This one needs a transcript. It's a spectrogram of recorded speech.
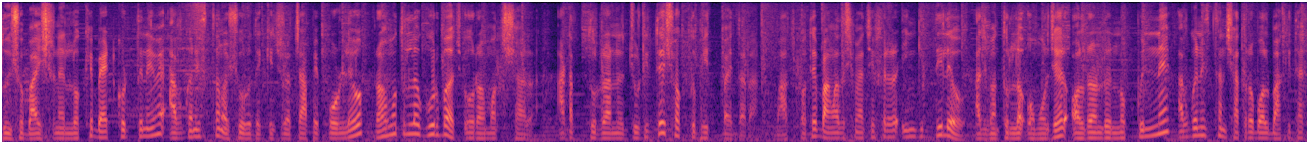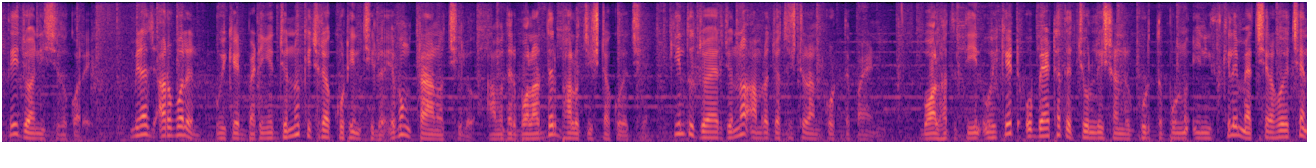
দুইশো বাইশ রানের লক্ষ্যে ব্যাট করতে নেমে আফগানিস্তানও শুরুতে কিছুটা চাপে পড়লেও রহমতুল্লাহ গুরবাজ ও রহমত শাহ আটাত্তর রানের জুটিতে শক্ত ভিত পায় তারা। মাঝপথে বাংলাদেশ ম্যাচে ফেরার ইঙ্গিত দিলেও আজমাতুল্লাহ ওমরজায়ের অলরাউন্ডের নৈপুণ্যে আফগানিস্তান সতেরো বল বাকি থাকতেই জয় নিশ্চিত করে। মিরাজ আরও বলেন, উইকেট ব্যাটিংয়ের জন্য কিছুটা কঠিন ছিল এবং টানও ছিল। আমাদের বোলারদের ভালো চেষ্টা করেছে, কিন্তু জয়ের জন্য আমরা যথেষ্ট রান করতে পারিনি। বল হাতে তিন উইকেট ও ব্যাট হাতে চল্লিশ রানের গুরুত্বপূর্ণ ইনিংস খেলে ম্যাচ সেরা হয়েছেন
